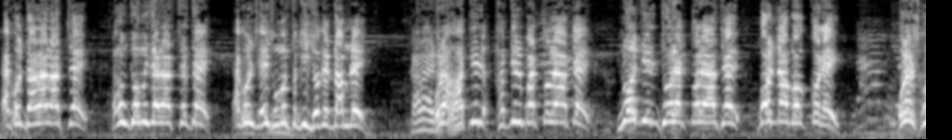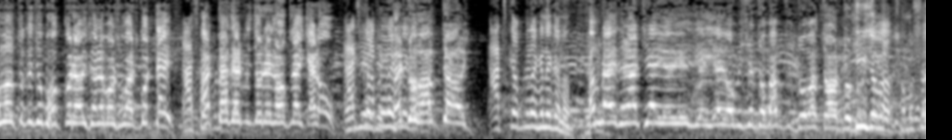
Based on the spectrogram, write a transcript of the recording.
এখন দালাল আসছে এখন জমিদার আসছে এখন সেই সমস্ত কৃষকের দাম নেই। ওরা হাতির হাতির পার তলে আছে নদীর জলের তলে আছে বন্যা ভোগ করে। ওরা সমস্ত কিছু ভোগ করে ওইখানে বসবাস করতে আর তাদের পিছনে লোক নাই কেন? আজকে আপনারা একটু ভাবতে হয় আজকে আপনারা এখানে কেন? আমরা এখানে আছি এই- অফিসে জবাব জবাব চাওয়ার জন্য। কি জবাব? সমস্যা?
